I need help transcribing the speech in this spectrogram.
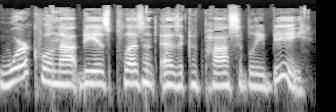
work will not be as pleasant as it could possibly be.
